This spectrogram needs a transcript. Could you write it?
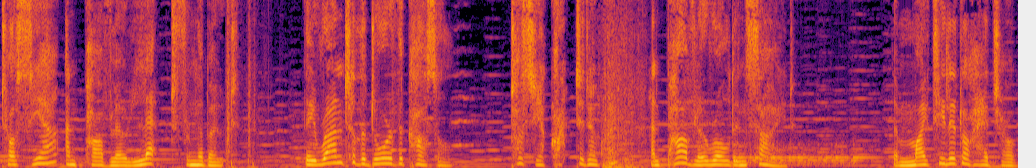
Tosya and Pavlo leapt from the boat. They ran to the door of the castle. Tosya cracked it open, and Pavlo rolled inside. The mighty little hedgehog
